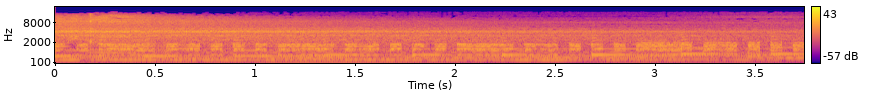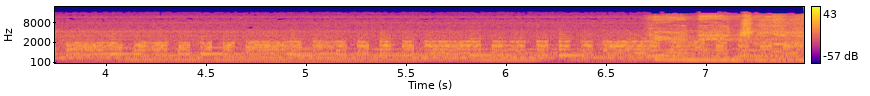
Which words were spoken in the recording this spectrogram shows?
You're an angel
